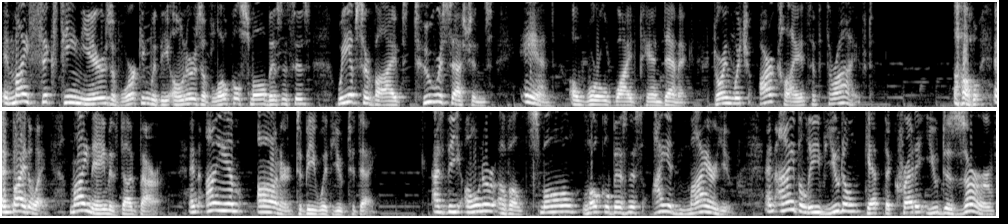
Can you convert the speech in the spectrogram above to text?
In my 16 years of working with the owners of local small businesses, we have survived two recessions and a worldwide pandemic, during which our clients have thrived. Oh, and by the way, my name is Doug Barra, and I am honored to be with you today. As the owner of a small local business, I admire you, and I believe you don't get the credit you deserve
